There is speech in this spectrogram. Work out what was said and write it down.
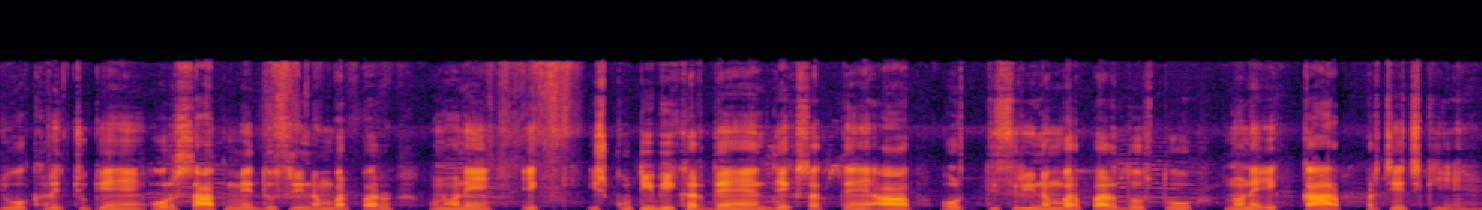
जो वो खरीद चुके हैं और साथ में दूसरी नंबर पर उन्होंने एक स्कूटी भी खरीदे हैं, देख सकते हैं आप, और तीसरी नंबर पर दोस्तों उन्होंने एक कार परचेज किए हैं।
